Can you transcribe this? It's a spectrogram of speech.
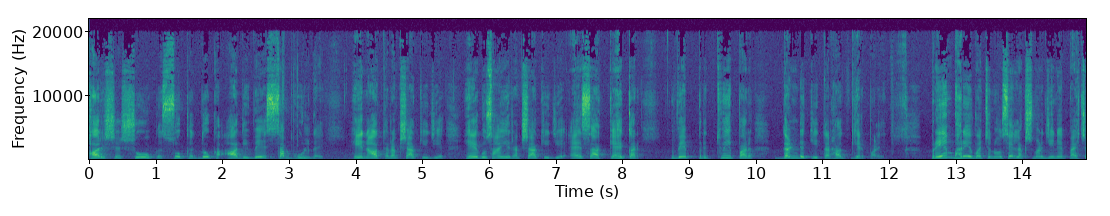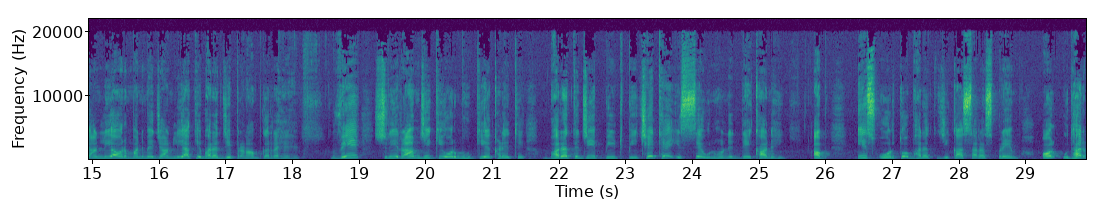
हर्ष, शोक, सुख, दुख आदि वे सब भूल गए। हे नाथ, रक्षा कीजिए। हे गुसाई, रक्षा कीजिए। ऐसा कहकर वे पृथ्वी पर दंड की तरह गिर पड़े। प्रेम भरे वचनों से लक्ष्मण जी ने पहचान लिया और मन में जान लिया कि भरत जी प्रणाम कर रहे हैं। वे श्री राम जी की ओर मुँह किए खड़े थे। भरत जी पीठ पीछे थे, इससे उन्होंने देखा नहीं। अब इस ओर तो भरत जी का सरस प्रेम और उधर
